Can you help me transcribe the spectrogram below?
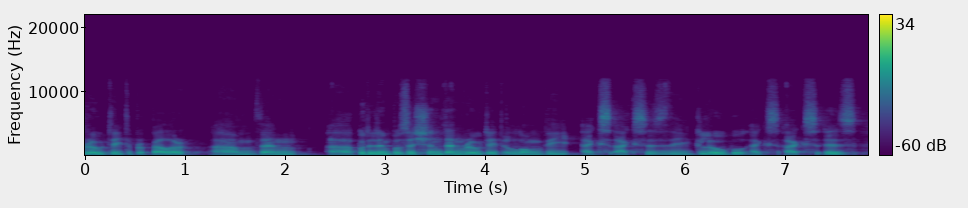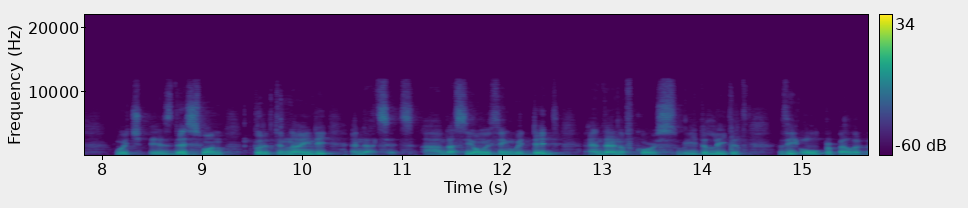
rotate the propeller, um, then uh, put it in position, then rotate along the x-axis, the global x-axis, which is this one, put it to 90, and that's it. Um, that's the only thing we did, and then of course we deleted the old propeller,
